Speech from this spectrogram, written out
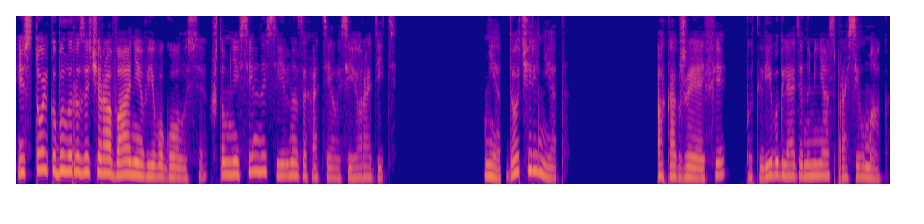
И столько было разочарования в его голосе, что мне сильно-сильно захотелось ее родить. Нет, дочери нет. А как же Эфи? Пытливо глядя на меня, спросил маг.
